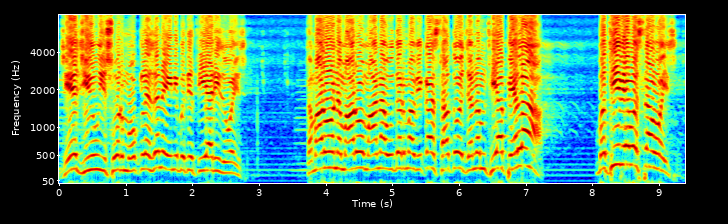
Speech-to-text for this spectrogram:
જે જીવ ઈશ્વર મોકલે છે ને એની બધી તૈયારી જ હોય છે. તમારો અને મારો માના ઉદરમાં વિકાસ થતો હોય, જન્મ થયા પહેલા બધી વ્યવસ્થા હોય છે.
